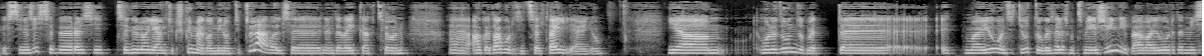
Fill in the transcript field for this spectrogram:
kes sinna sisse pöörasid, see küll oli ainult üks kümmekond minutit üleval, see nende väike aktsioon, aga tagurdasid sealt välja, on ju. ja mulle tundub, et, et ma jõuan siit jutuga selles mõttes meie sünnipäeva juurde, mis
